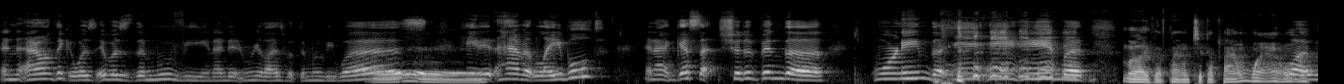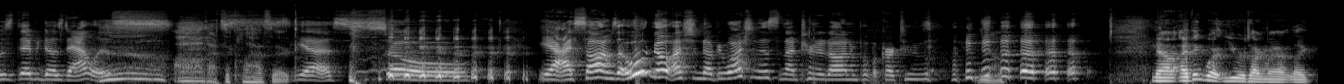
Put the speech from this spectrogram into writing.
And I don't think it was. It was the movie, and I didn't realize what the movie was. Oh. He didn't have it labeled, and I guess that should have been the warning. The eh, eh, eh, but More like the pound chicka pound wow. well, it was Debbie Does Dallas. Oh, that's a classic. Yes. So yeah, I saw it. I was like, oh no, I should not be watching this, and I turned it on and put my cartoons on. Now, I think what you were talking about, like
